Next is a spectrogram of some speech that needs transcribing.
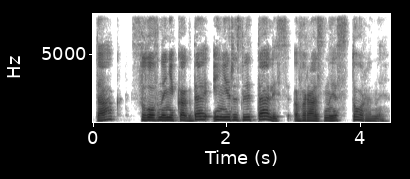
Так, словно никогда и не разлетались в разные стороны.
